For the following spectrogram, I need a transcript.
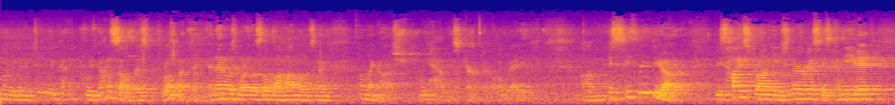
What are we going to do? We've got, we've got to solve this robot thing. And then it was one of those little aha moments going, oh my gosh, we have this character already. Um, it's C-3PO. He's high-strung, he's nervous, he's comedic.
